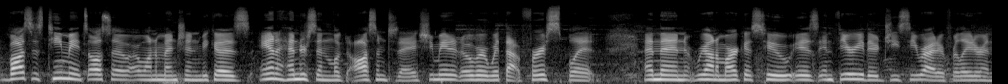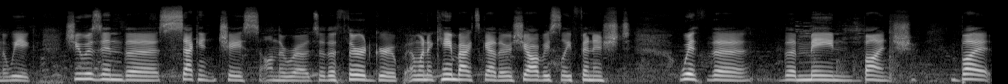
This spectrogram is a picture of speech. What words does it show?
Vos's teammates also I want to mention because Anna Henderson looked awesome today. She made it over with that first split. And then Riejanne Markus, who is in theory their GC rider for later in the week, she was in the second chase on the road, so the third group. And when it came back together, she obviously finished with the the main bunch. But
